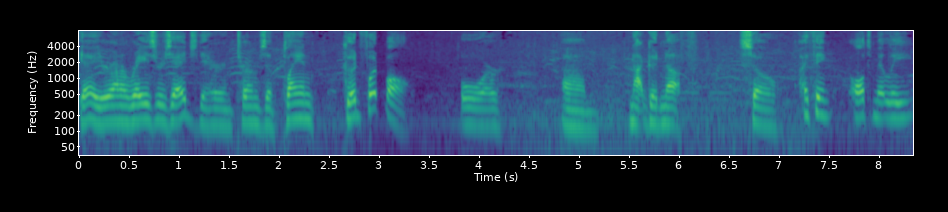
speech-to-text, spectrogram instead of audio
Yeah, you're on a razor's edge there in terms of playing good football or um, not good enough. So I think ultimately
